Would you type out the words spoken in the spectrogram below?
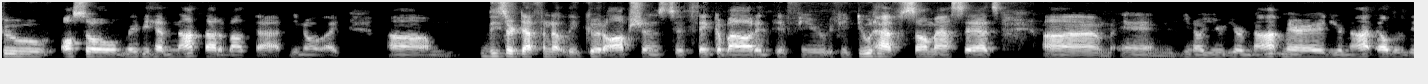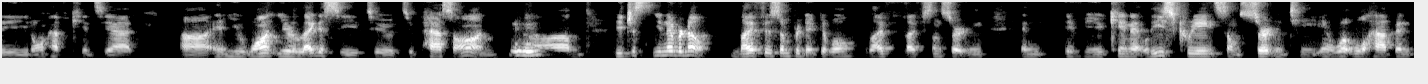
who also maybe have not thought about that you know like um, these are definitely good options to think about. And if you if you do have some assets, um, and you know you you're not married, you're not elderly, you don't have kids yet, uh, and you want your legacy to to pass on, mm-hmm. um, you just you never know. Life is unpredictable. Life life's uncertain and if you can at least create some certainty in what will happen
